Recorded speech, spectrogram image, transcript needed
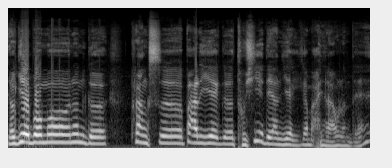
여기에 보면은 그 프랑스 파리의 그 도시에 대한 이야기가 많이 나오는데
